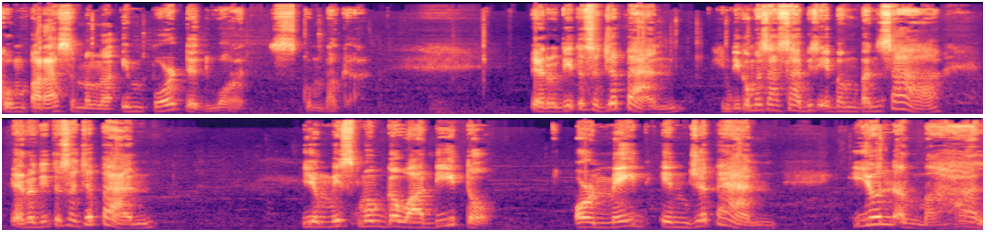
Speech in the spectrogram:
kumpara sa mga imported ones, kumbaga. Pero dito sa Japan, hindi ko masasabi sa ibang bansa, pero dito sa Japan, yung mismong gawa dito or made in Japan, yun ang mahal.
